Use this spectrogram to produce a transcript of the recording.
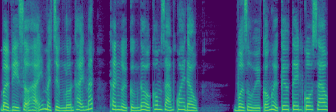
bởi vì sợ hãi mà chừng lớn hai mắt, thân người cứng đờ không dám quay đầu. Vừa rồi có người kêu tên cô sao,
